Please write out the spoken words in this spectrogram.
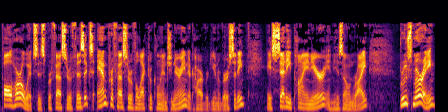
Paul Horowitz is professor of physics and professor of electrical engineering at Harvard University, a SETI pioneer in his own right. Bruce Murray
